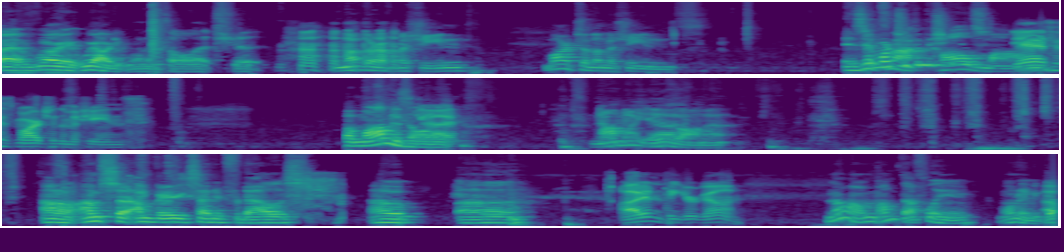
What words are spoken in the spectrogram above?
well, we already, we already went into all that shit. Mother of Machine, March of the Machines. Is it It's March of the Machines? called Mom. yes, it's March of the Machines. But mommy's on it. Mommy Oh is on it. I don't know. I'm so I'm very excited for Dallas. I hope. Uh, I didn't think you were going. no, I'm, I'm definitely wanting to go.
